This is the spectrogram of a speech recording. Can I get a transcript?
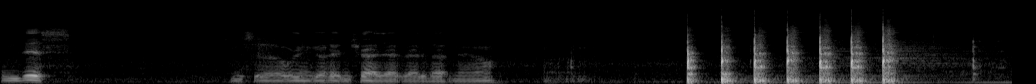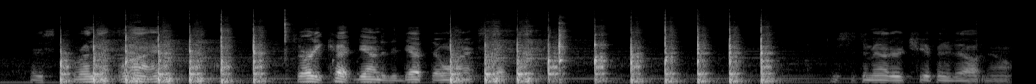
and this. And so we're going to go ahead and try that right about now. Just run that line. It's already cut down to the depth I want it, so it's just a matter of chipping it out now.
